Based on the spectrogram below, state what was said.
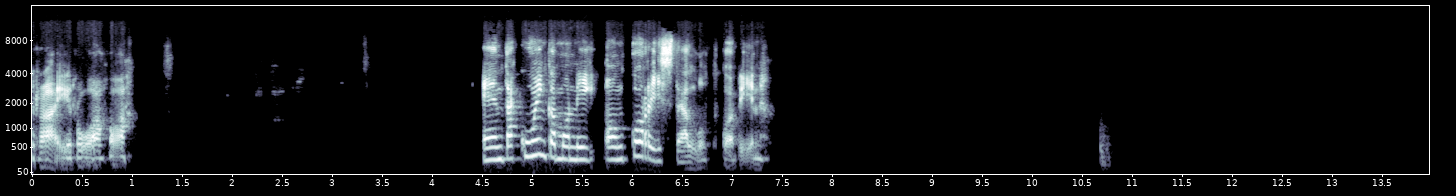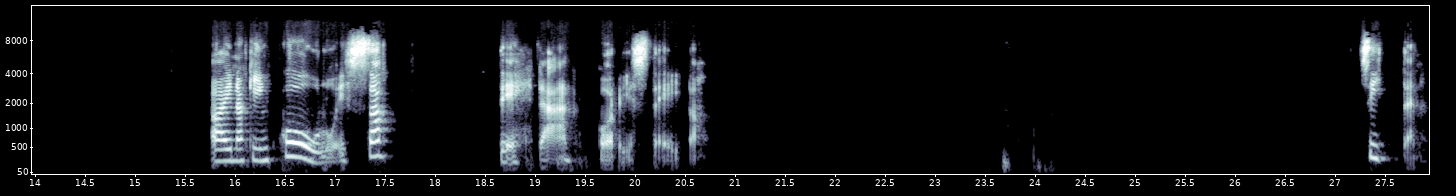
rairuohoa. Entä kuinka moni on koristellut kodin? Ainakin kouluissa tehdään koristeita. Sitten,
